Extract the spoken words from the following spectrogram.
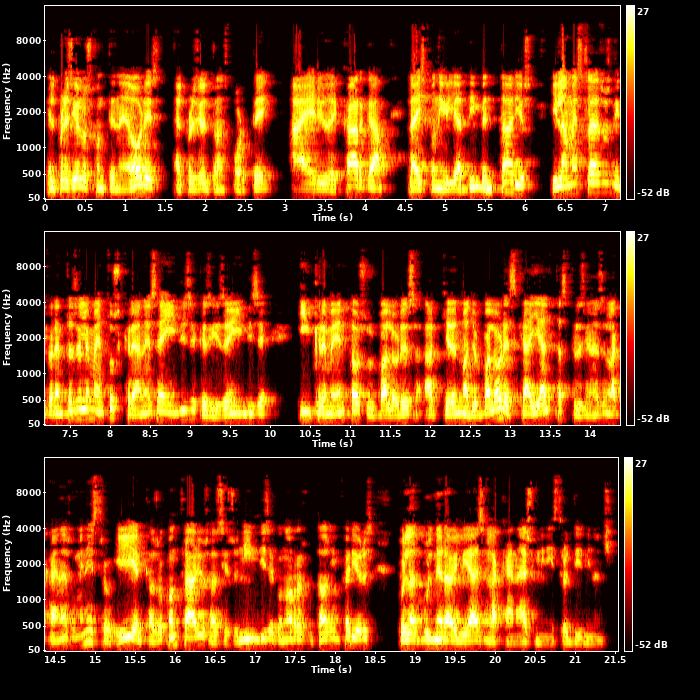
el precio de los contenedores, el precio del transporte aéreo de carga, la disponibilidad de inventarios y la mezcla de esos diferentes elementos crean ese índice que si ese índice incrementa o sus valores adquieren mayor valor, es que hay altas presiones en la cadena de suministro y el caso contrario, o sea, si es un índice con unos resultados inferiores, pues las vulnerabilidades en la cadena de suministro disminuyen.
